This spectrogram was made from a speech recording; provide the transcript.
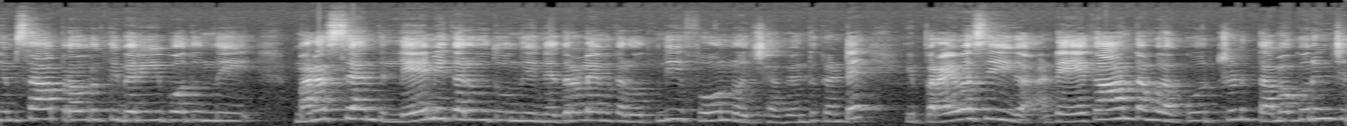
హింసా ప్రవృత్తి పెరిగిపోతుంది. మనశ్శాంతి లేమి కలుగుతుంది నిద్రలేమి కలుగుతుంది ఈ ఫోన్లు వచ్చాక. ఎందుకంటే ఈ ప్రైవసీగా అంటే ఏకాంతంగా కూర్చుని తమ గురించి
